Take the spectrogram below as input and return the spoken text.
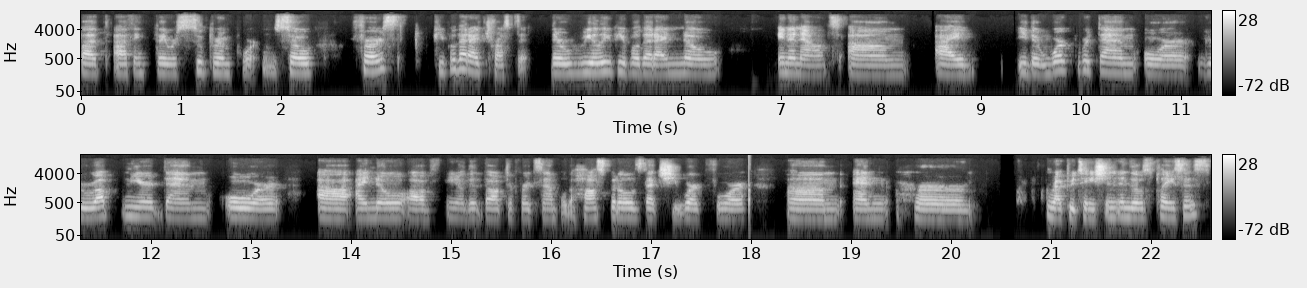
but I think they were super important. So first, people that I trusted. They're really people that I know in and out. Um, I either worked with them or grew up near them or uh, I know of, you know, the doctor, for example, the hospitals that she worked for um, and her reputation in those places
